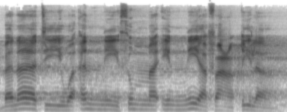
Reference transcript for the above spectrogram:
بناتي وأني ثم إني فعقلا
